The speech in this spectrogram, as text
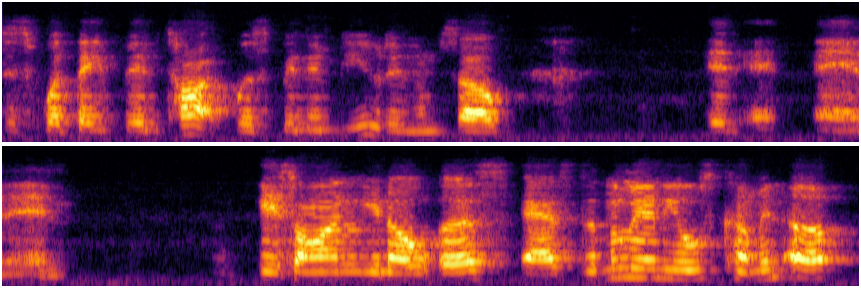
just what they've been taught, what's been imbued in them. So, it, and and it's on you know us as the millennials coming up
